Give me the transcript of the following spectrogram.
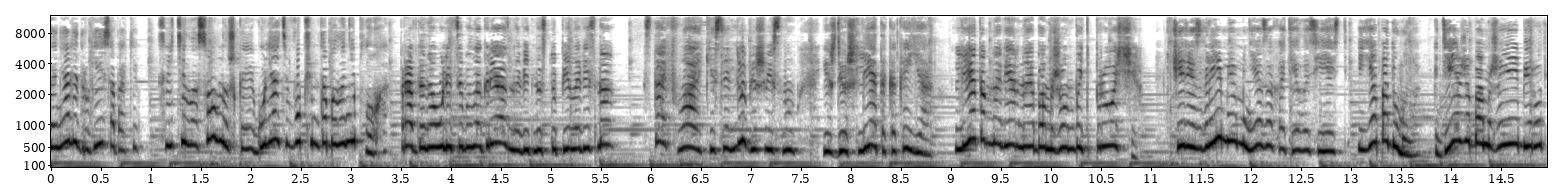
выгоняли другие собаки. Светило солнышко, и гулять, в общем-то, было неплохо. Правда, на улице было грязно, ведь наступила весна. Ставь лайк, если любишь весну и ждешь лета, как и я. Летом, наверное, бомжом есть, и я подумала, где же бомжи берут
